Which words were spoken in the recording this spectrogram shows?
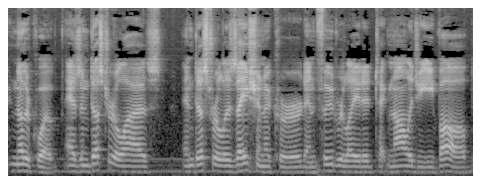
Another quote As industrialized industrialization occurred and food related technology evolved,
